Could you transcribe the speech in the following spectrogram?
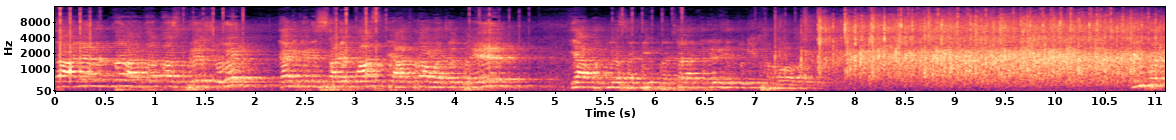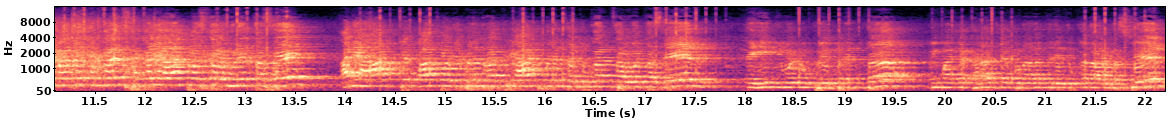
तर आल्यानंतर अर्धा तास फ्रेश होऊन त्या ठिकाणी साडेपाच ते अकरा वाजेपर्यंत या भगव्यासाठी प्रचार करेल हे तुम्ही ठरवावं लागेल मी जर माझं दुकान सकाळी आठ वाजता उघडत असेल आणि आठ ते पाच वाजेपर्यंत रात्री आठ पर्यंत दुकान चालवत असेल तर ही निवडणूक होईपर्यंत मी माझ्या घरातल्या कोणाला तरी दुकानावर बसवेल.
